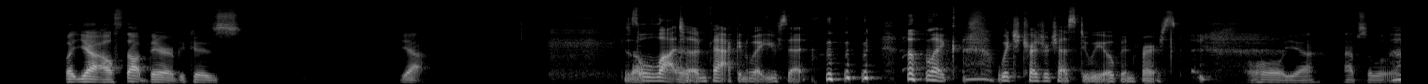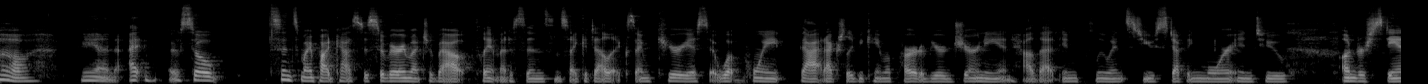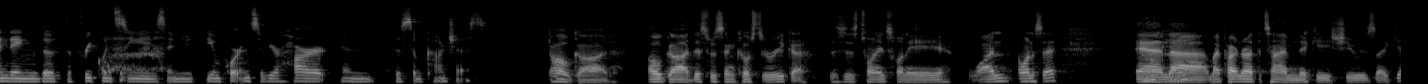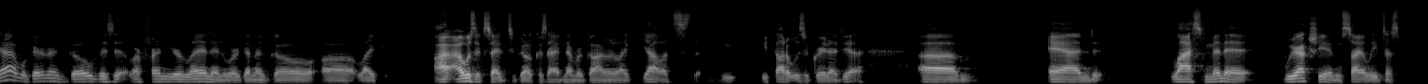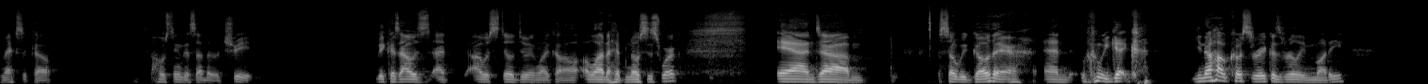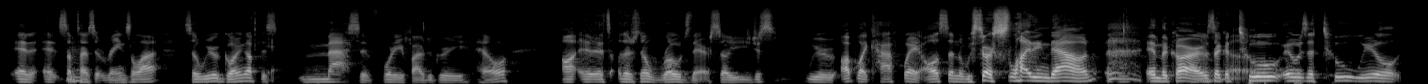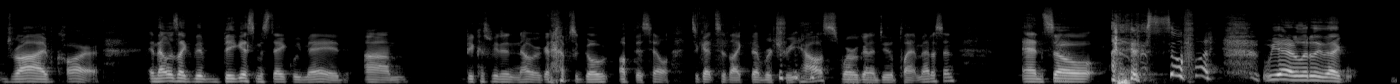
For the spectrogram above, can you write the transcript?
But yeah, I'll stop there because, yeah, there's so, a lot to unpack in what you said. like, which treasure chest do we open first? Oh yeah, absolutely. Oh, Man, I uh, so since my podcast is so very much about plant medicines and psychedelics, I'm curious at what point that actually became a part of your journey and how that influenced you stepping more into understanding the the frequencies and you, the importance of your heart and the subconscious? Oh God. Oh God. This was in Costa Rica. This is 2021, I want to say. And Okay. uh, my partner at the time, Nikki, she was like, "Yeah, we're gonna go visit our friend Yerlin, and we're gonna go." Uh, like, I, I was excited to go because I had never gone. We're like, "Yeah, let's." We we thought it was a great idea, um, and last minute, we were actually in Sayulitas, Mexico, hosting this other retreat because I was at I was still doing like a, a lot of hypnosis work, and um, so we go there and we get you know how Costa Rica is really muddy and, and sometimes it rains a lot. So we were going up this massive 45 degree hill. Uh, and it's there's no roads there, so you just we were up like halfway. All of a sudden, we start sliding down in the car. It was Oh, like a two. It was a two wheel drive car, and that was like the biggest mistake we made. Um, because we didn't know we were gonna have to go up this hill to get to like the retreat house where we're gonna do the plant medicine. And so it's so funny. We are literally like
